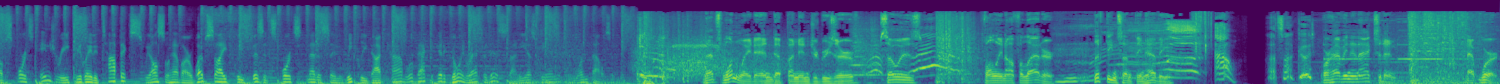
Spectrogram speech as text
of sports injury related topics. We also have our website. Please visit sportsmedicineweekly.com. We're back to get it going right after this on ESPN 1000. That's one way to end up on injured reserve. So is falling off a ladder, lifting something heavy, Ow! That's not good. or having an accident. At work.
